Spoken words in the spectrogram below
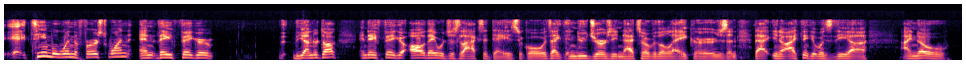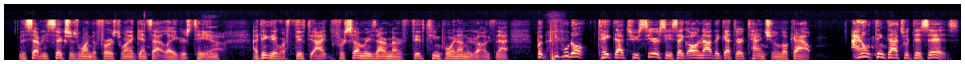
A team will win the first one and they figure the underdog, and they figure, oh, they were just lackadaisical. It's like the New Jersey Nets over the Lakers, and that, you know, I think it was the, uh, I know the 76ers won the first one against that Lakers team. I think they were 50. I, for some reason, I remember 15 point underdogs in that. But people don't take that too seriously. It's like, oh, now they got their attention. Look out. I don't think that's what this is.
